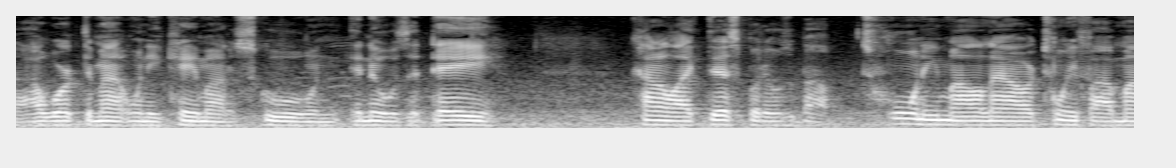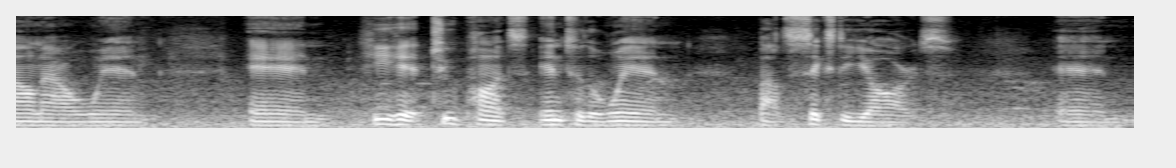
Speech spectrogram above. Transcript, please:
Uh, I worked him out when he came out of school, and, and it was a day kind of like this, but it was about 20 mile an hour, 25 mile an hour wind, and he hit two punts into the wind about 60 yards, and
